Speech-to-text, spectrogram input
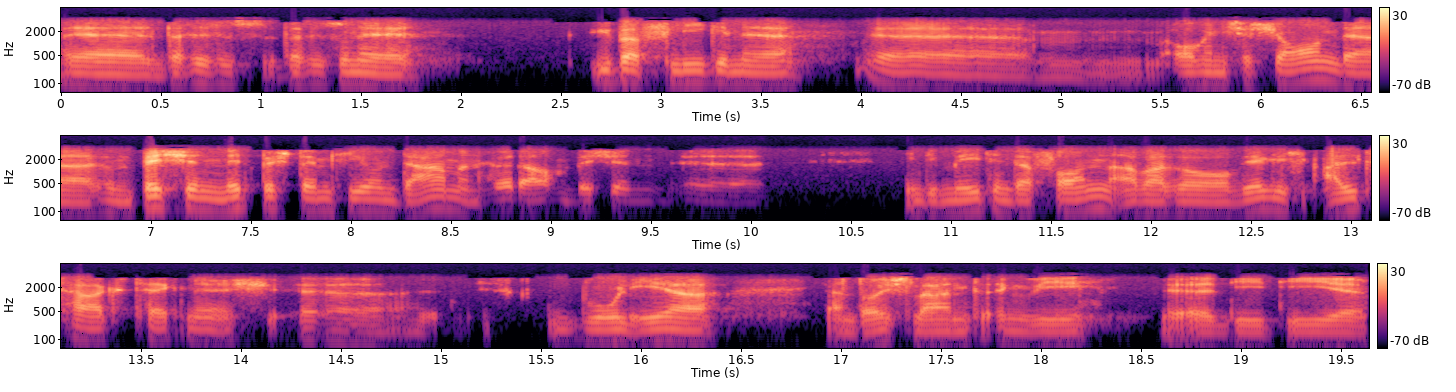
Äh, das ist das ist so eine überfliegende äh, Organisation, der ein bisschen mitbestimmt hier und da. Man hört auch ein bisschen äh, in die Medien davon, aber so wirklich alltagstechnisch äh, ist wohl eher in Deutschland irgendwie die die äh,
